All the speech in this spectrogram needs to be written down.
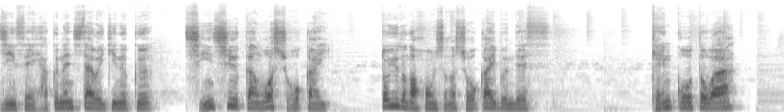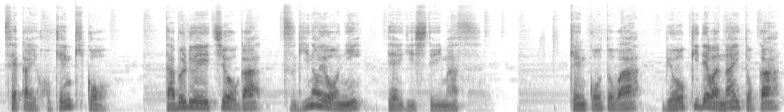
人生100年時代を生き抜く新習慣を紹介。というのが本書の紹介文です。健康とは世界保健機構 WHO が次のように定義しています。健康とは病気ではないとか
